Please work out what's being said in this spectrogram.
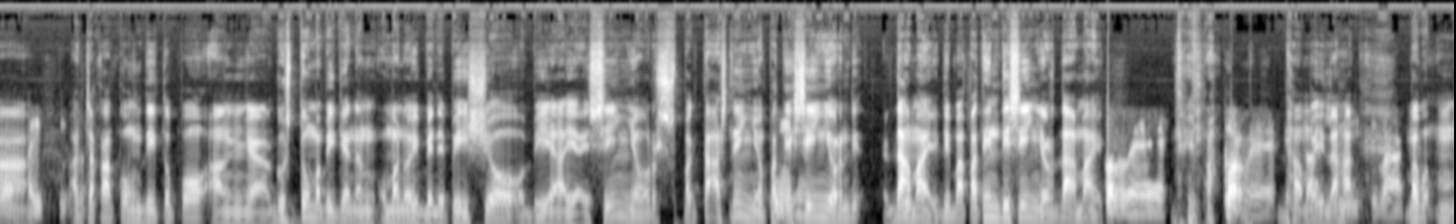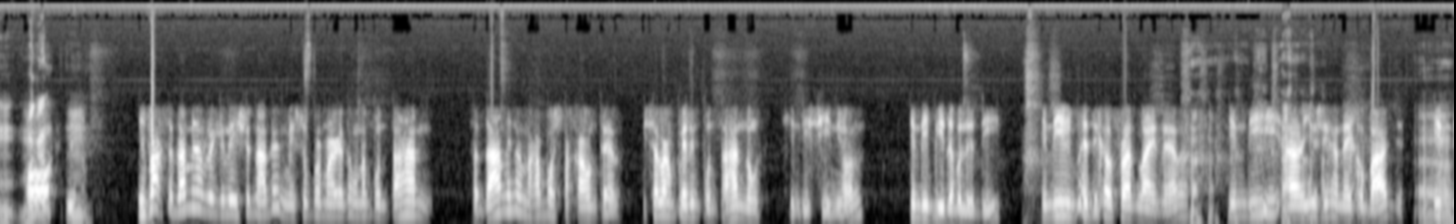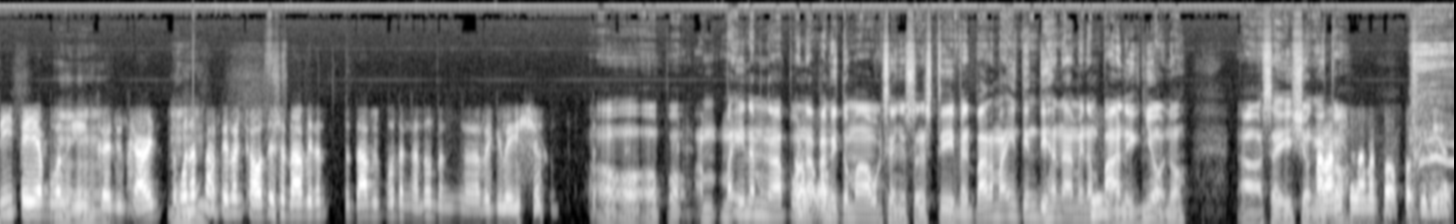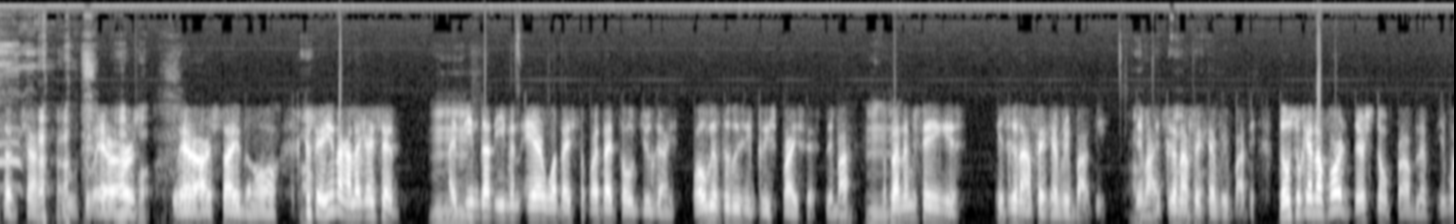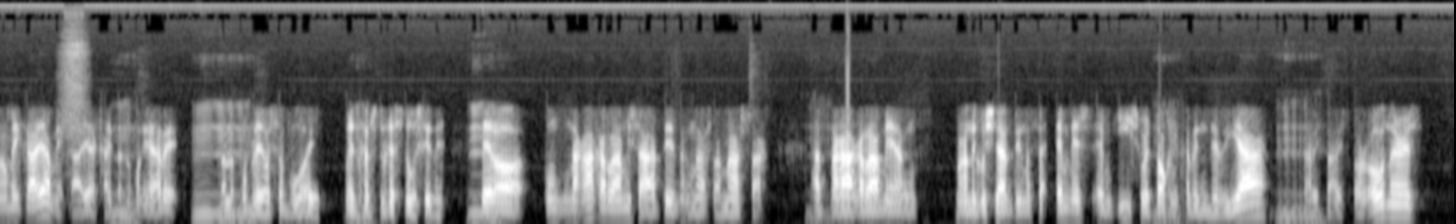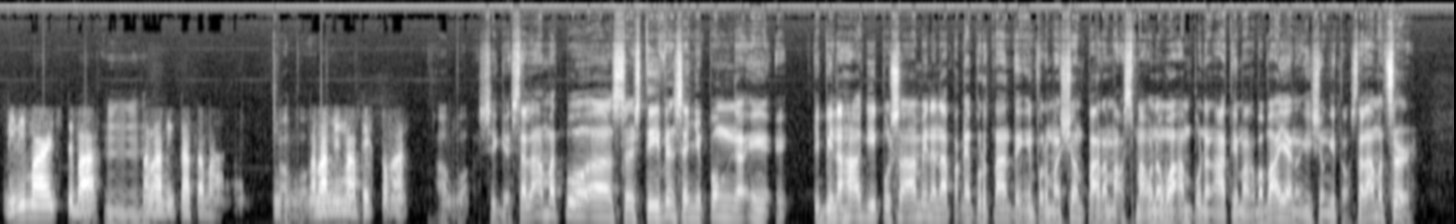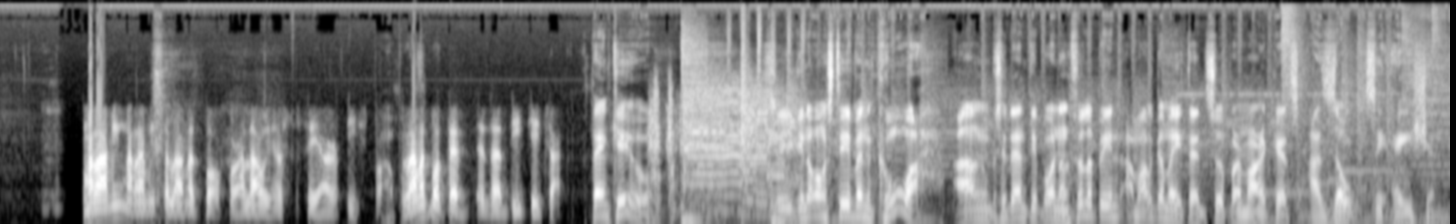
at saka kung dito po ang uh, gustong mabigyan ng umano'y benepisyo o biyaya ay seniors, pagtaas ninyo, pati Mhm. senior, hindi, damay, di ba? Pati hindi senior, damay. Correct. Di ba? Correct. Damay Exactly, lahat. Di ba? Mag, mm, mm, maga- Oo. mm. In fact, sa dami ng regulation natin, may supermarket akong napuntahan. Sa dami ng nakaboss na counter, isa lang pwedeng puntahan nung hindi senior, hindi PWD, hindi medical frontliner, hindi uh, using an eco badge, Uh, hindi payable in mm. credit card. So, Mm. walang natin ng counter sa dami ng sa dami po ng ano ng uh, regulation. Oo, opo. Um, mainam nga po na Oo. kami tumawag sa inyo, Sir Steven, para maintindihan namin ang panig nyo, no? Ah, sa isyong Maraming ito. salamat po for giving us that chance to, to air our Opo. to air our side. Oo. Kasi yun na nga, like I said, Mm. I did not even air what I what I told you guys. All we have to do is increase prices, di ba? Mm. But what I'm saying is, it's gonna affect everybody. Di ba? It's gonna opo. affect everybody. Those who can afford, there's no problem. Yung mga may kaya, may kaya. Kahit anong mangyari. Mm. Walang problema sa buhay when it comes to gastusin eh. Mm. Pero kung nakakarami sa atin ang nasa masa at nakakarami ang mga negosyante nasa MSMEs, we're talking karinderya, Mm. sari-sari store owners, mini-marts, di ba? Mm. Maraming tatamaan. Mm, Opo. Maraming maapektuhan. Opo. Sige. Salamat po, uh, Sir Steven, sa inyo pong uh, ibinahagi po sa amin na napaka-importanteng informasyon para mas maunawaan po ng ating mga kababayan ang isyong ito. Salamat, sir. Maraming maraming salamat po for allowing us to say our piece po. Opo. Salamat po, Ted, and uh, DJ Cha. Thank you. Si Ginoong Stephen Kua, ang presidente po ng Philippine Amalgamated Supermarkets Association.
